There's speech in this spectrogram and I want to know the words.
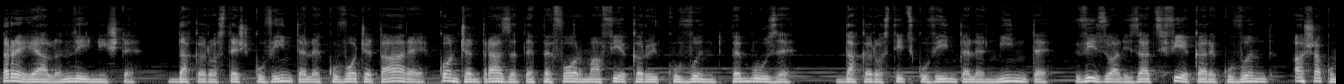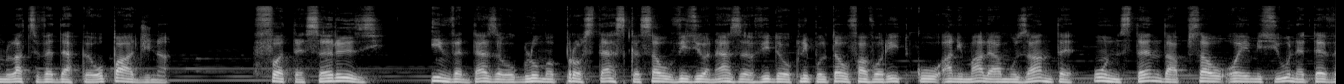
Reia-l în liniște. Dacă rostești cuvintele cu voce tare, concentrează-te pe forma fiecărui cuvânt pe buze. Dacă rostiți cuvintele în minte, vizualizați fiecare cuvânt așa cum l-ați vedea pe o pagină. Fă-te să râzi, inventează o glumă prostească sau vizionează videoclipul tău favorit cu animale amuzante, un stand-up sau o emisiune TV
